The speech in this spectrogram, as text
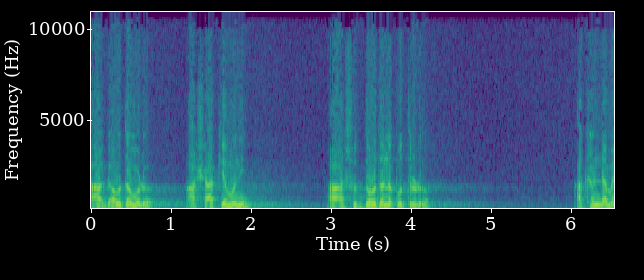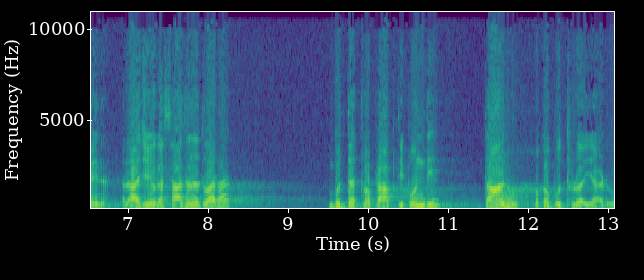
ఆ గౌతముడు ఆ శాక్యముని ఆ శుద్ధోదన పుత్రుడు అఖండమైన రాజయోగ సాధన ద్వారా బుద్ధత్వ ప్రాప్తి పొంది తాను ఒక బుద్ధుడు అయ్యాడు.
